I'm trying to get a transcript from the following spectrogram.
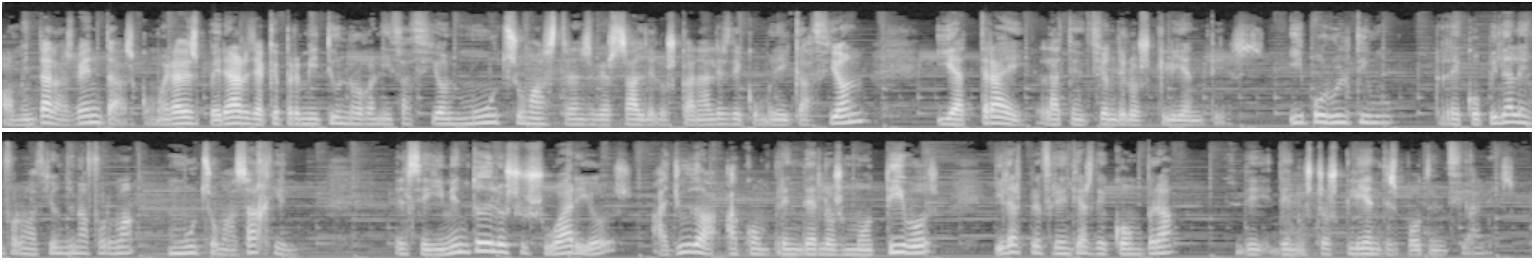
aumenta las ventas, como era de esperar, ya que permite una organización mucho más transversal de los canales de comunicación y atrae la atención de los clientes. Y por último, recopila la información de una forma mucho más ágil. El seguimiento de los usuarios ayuda a comprender los motivos y las preferencias de compra de, nuestros clientes potenciales.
